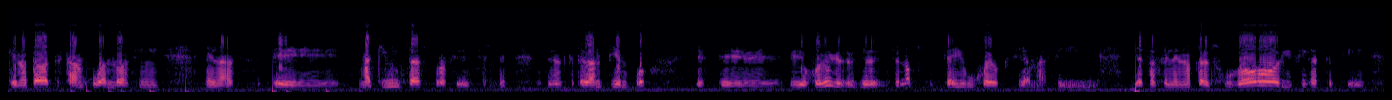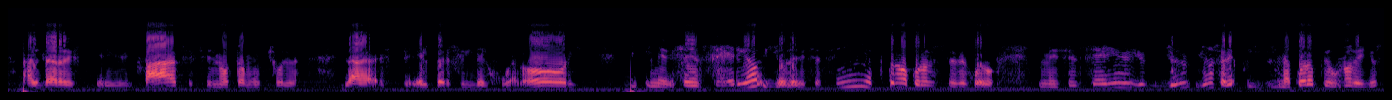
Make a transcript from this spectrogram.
que notaba que estaban jugando así en las eh, maquinitas, por así decirse, esas que te dan tiempo, este videojuegos, yo, yo les decía, no, pues que hay un juego que se llama así, y hasta se le nota el sudor, y fíjate que al dar este pases se nota mucho la, este, el perfil del jugador, y, me decía, ¿en serio? Y yo le decía, sí, ¿por qué no conoces ese juego? Y me decía, ¿en serio? Yo, yo, no sabía, y, me acuerdo que uno de ellos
